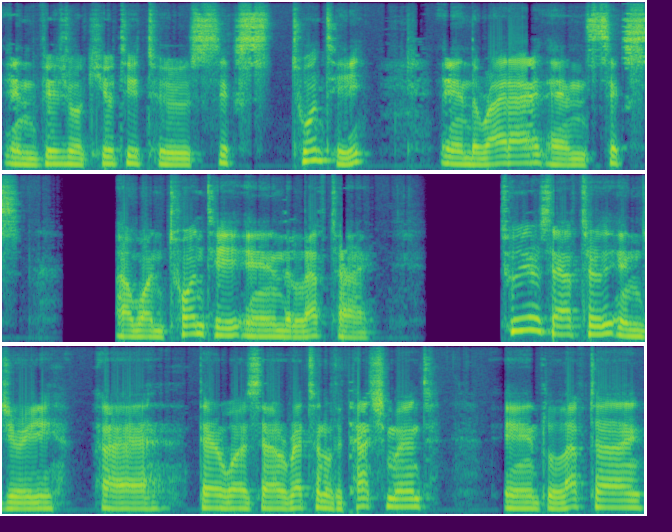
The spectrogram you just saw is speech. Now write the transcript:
in visual acuity to 620 in the right eye and 6120 uh, in the left eye. Two years after the injury, uh, there was a retinal detachment in the left eye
